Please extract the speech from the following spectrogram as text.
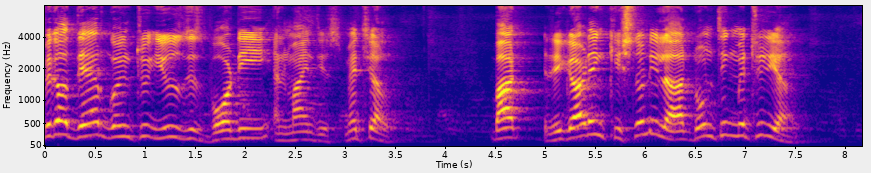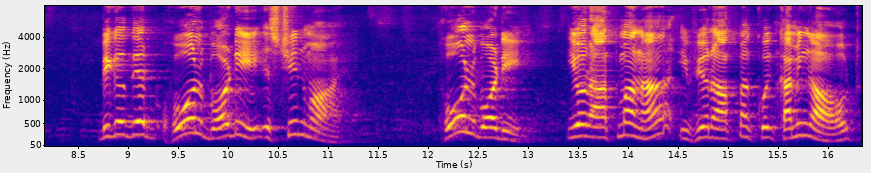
Because they are going to use this body and mind, this material. But regarding Krishna Lila, don't think material. Because their whole body is chinmay. Whole body. Your Atma, na, if your Atma coming out,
